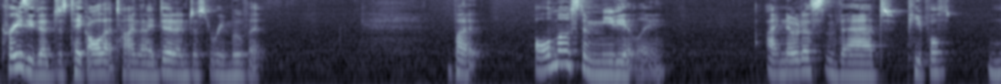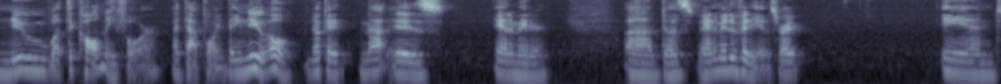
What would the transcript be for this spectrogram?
crazy to just take all that time that I did and just remove it. But almost immediately I noticed that people knew what to call me for at that point. They knew, oh, okay, Matt is animator, uh, does animated videos, right? And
